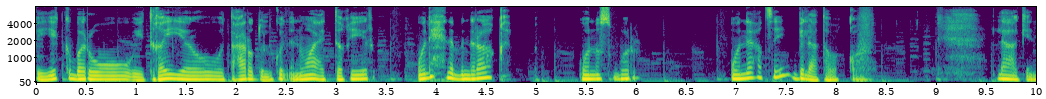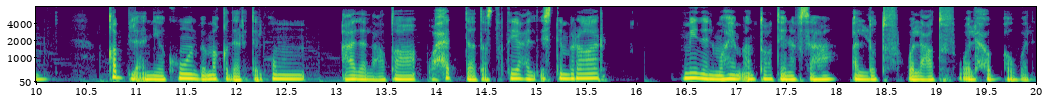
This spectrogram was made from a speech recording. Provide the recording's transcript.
بيكبروا ويتغيروا ويتعرضوا لكل أنواع التغيير ونحن بنراقب ونصبر ونعطي بلا توقف. لكن قبل أن يكون بمقدرة الأم على العطاء وحتى تستطيع الاستمرار من المهم أن تعطي نفسها؟ اللطف والعطف والحب أولا.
